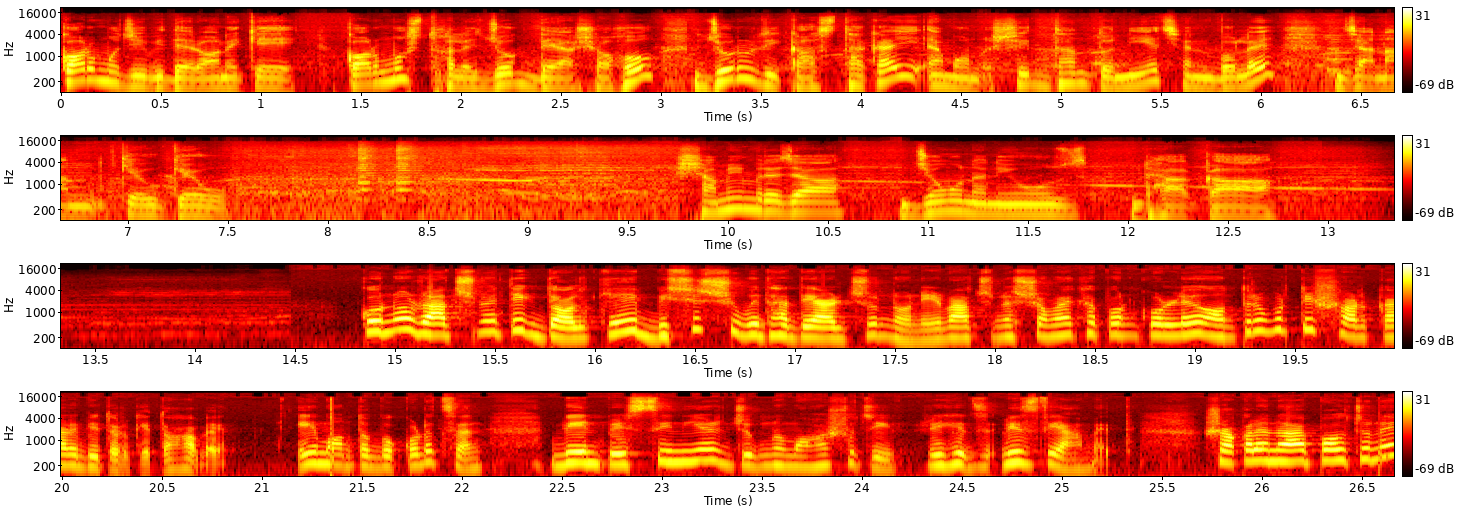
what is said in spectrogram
কর্মজীবীদের অনেকে। কর্মস্থলে যোগ দেয়া সহ জরুরি কাজ থাকায় এমন সিদ্ধান্ত নিয়েছেন বলে জানান কেউ কেউ। শামীম রেজা, যমুনা নিউজ, ঢাকা। কোনো রাজনৈতিক দলকে বিশেষ সুবিধা দেওয়ার জন্য নির্বাচনের সময়ক্ষেপণ করলে অন্তর্বর্তী সরকার বিতর্কিত হবে। এই মন্তব্য করেছেন বিএনপির সিনিয়র যুগ্ম মহাসচিব রিজভী আহমেদ। সকালে নয়াপল্টনে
